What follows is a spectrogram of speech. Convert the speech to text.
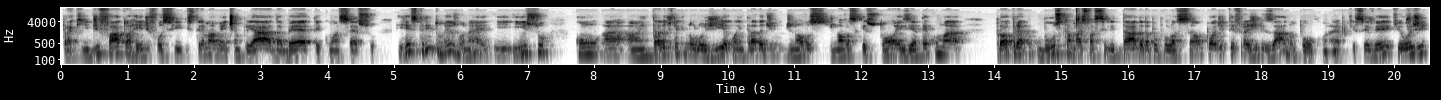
para que de fato a rede fosse extremamente ampliada, aberta e com acesso e restrito mesmo, né? E, e isso com a, a, entrada de tecnologia, com a entrada de, de, novos, de novas questões e até com uma própria busca mais facilitada da população pode ter fragilizado um pouco, né? Porque você vê que hoje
